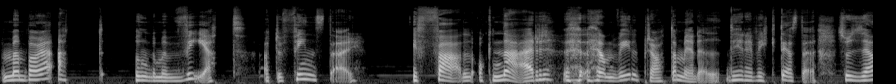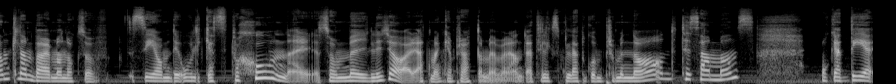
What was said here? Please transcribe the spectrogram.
Men bara att ungdomen vet att du finns där ifall och när hen vill prata med dig. Det är det viktigaste. Så egentligen bör man också se om det är olika situationer som möjliggör att man kan prata med varandra. Till exempel att gå en promenad tillsammans. Och att det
